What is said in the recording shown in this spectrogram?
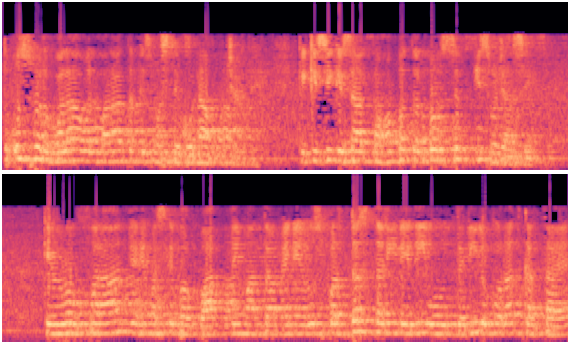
تو اس پر ولا والمرا تک اس مسئلے کو نہ پہنچا دیں کہ کسی کے ساتھ محبت اور صرف اس وجہ سے۔ کہ وہ فران جو ہے مسئلے پر بات نہیں مانتا، میں نے اس پر دس دلیلیں دی، وہ دلیلوں کو رد کرتا ہے۔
